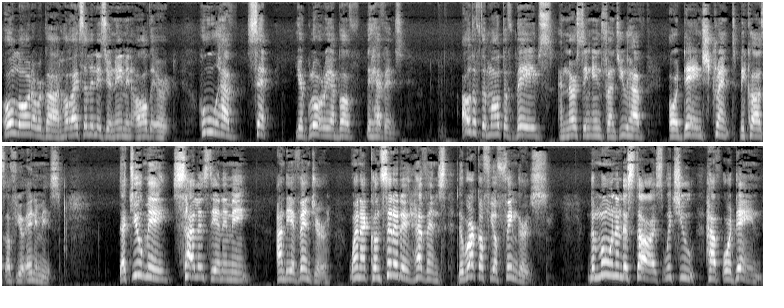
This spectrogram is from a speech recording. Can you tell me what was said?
O Lord our God, how excellent is your name in all the earth. Who have set your glory above the heavens? Out of the mouth of babes and nursing infants, you have ordained strength because of your enemies, that you may silence the enemy and the avenger. When I consider the heavens, the work of your fingers, the moon and the stars which you have ordained,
